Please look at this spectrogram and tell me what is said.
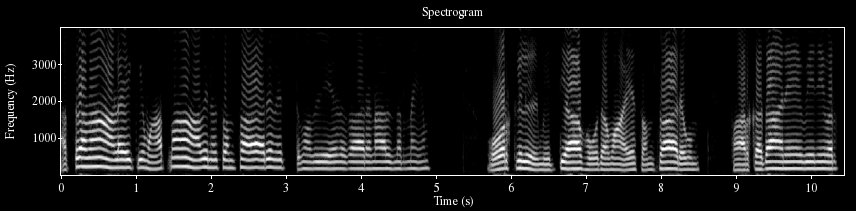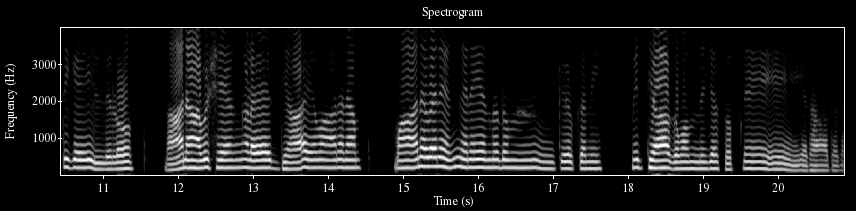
അത്ര നാളേക്കും ആത്മാവിനു സംസാരമെത്തും അവിവേക കാരണാൽ നിർണയം. ഓർക്കിൽ മിഥ്യാഭൂതമായ സംസാരവും പാർക്കതാനെ വിനിവർത്തിക്കയില്ലല്ലോ. നാനാവിഷയങ്ങളെ ധ്യായമാനനാം മാനവനെങ്ങനെയെന്നതും കേൾക്ക നീ. മിഥ്യാഗമം നിജ സ്വപ്നേ യഥാതഥ.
